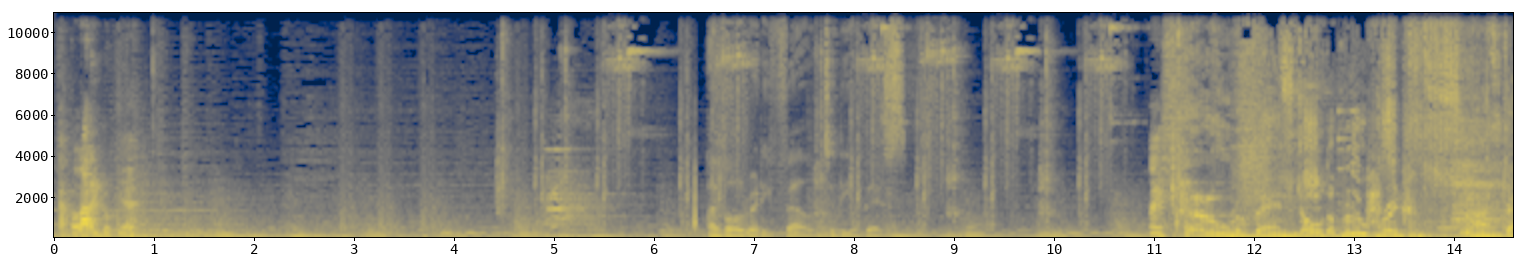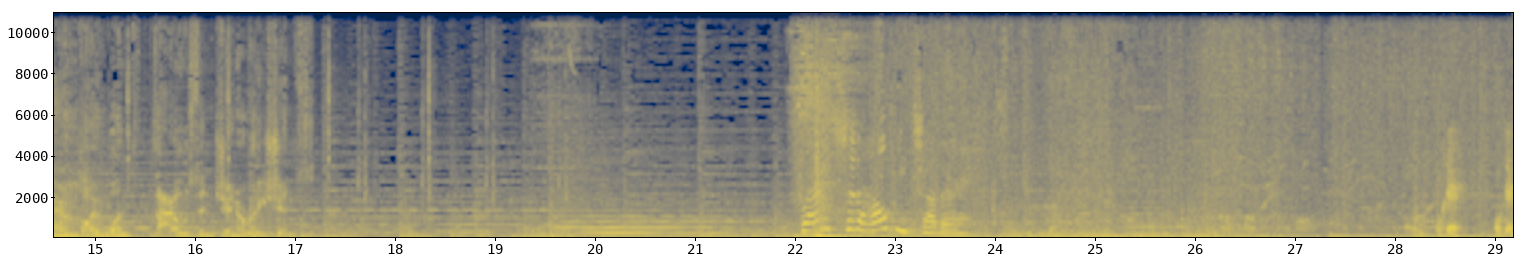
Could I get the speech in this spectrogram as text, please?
bisa kelar hidupnya. I've already fell to the abyss. Nice. Oh, Revenge stole the blueprint consumed down by 1,000 generations. Friends should help each other. Oke, oke.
